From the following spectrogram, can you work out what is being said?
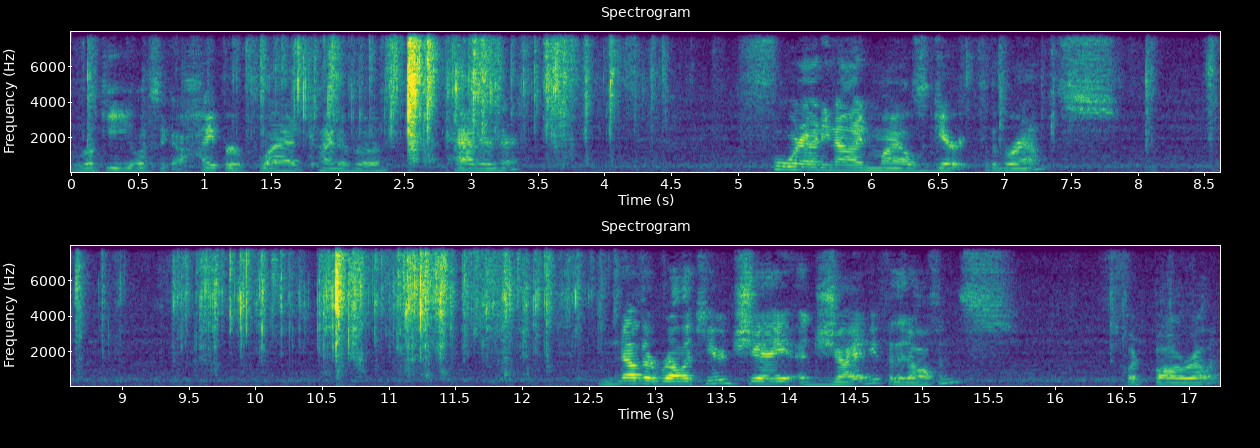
Rookie looks like a hyper plaid kind of a pattern there. 499 Myles Garrett for the Browns. Another relic here, Jay Ajayi for the Dolphins. Football relic.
